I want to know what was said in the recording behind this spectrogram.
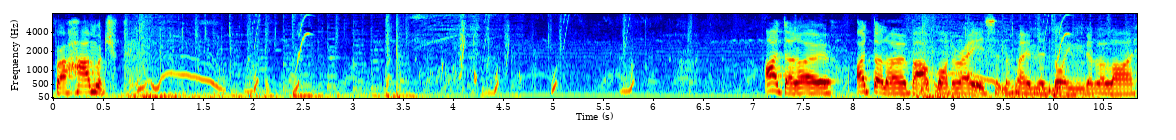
Bro, how much... I don't know. I don't know about moderators at the moment, not even gonna lie.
